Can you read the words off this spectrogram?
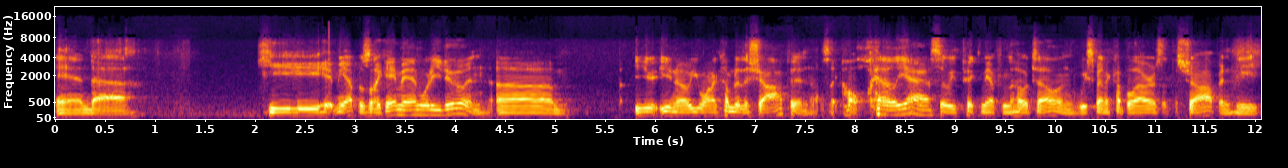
and uh, he hit me up. Was like, "Hey man, what are you doing? Um, you you know you want to come to the shop?" And I was like, "Oh hell yeah!" So he picked me up from the hotel, and we spent a couple hours at the shop. And he,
